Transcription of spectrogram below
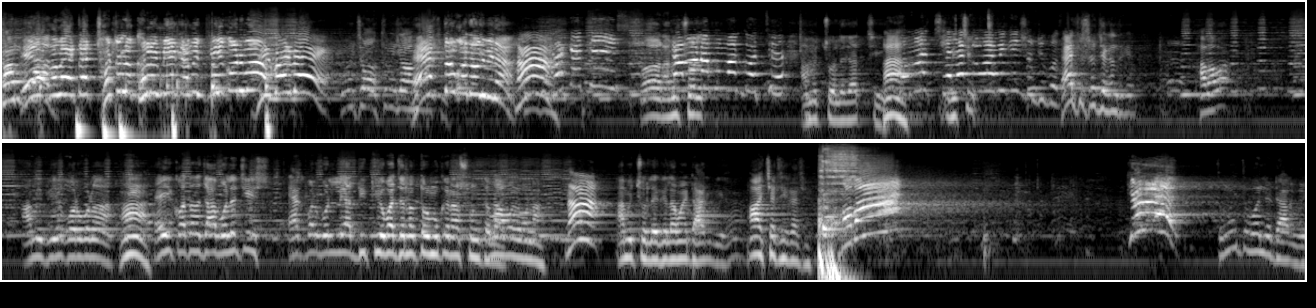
সম্পদ। এরকম একটা ছোট লোক ঘরের মেয়েকে আমি বিয়ে করব। করবে? তুমি যাও একদম কথা বলবি না। হ্যাঁ। শোন, আমি কেমন অপমান করছে? আমি চলে যাচ্ছি। হ্যাঁ। আমি কিন্তু ডিভোর্স এই থেকে। হ্যাঁ বাবা। আমি বিয়ে করব না। হ্যাঁ। এই কথাটা যা বলেছিস একবার বললি আর দ্বিতীয়বার যেন তোর মুখে না শুনতে না বলব না। না। আমি চলে গেলাম আমি ডাকবি হ্যাঁ? আচ্ছা ঠিক আছে। বাবা! তুমি তো বললে ডাকবে।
